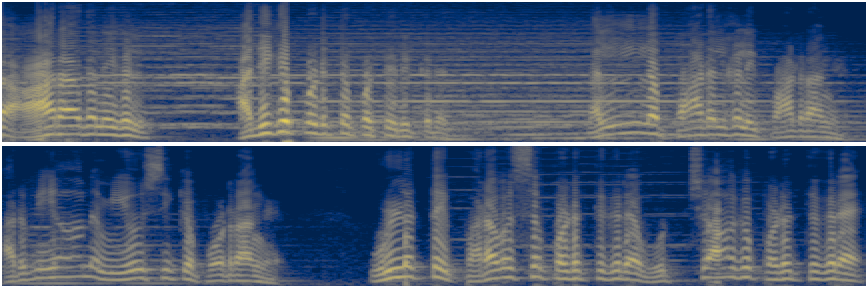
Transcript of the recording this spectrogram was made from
ஆராதனைகள் அதிகப்படுத்தப்பட்டு இருக்கிறது நல்ல பாடல்களை பாடுறாங்க அருமையான மியூசிக்கை போடுறாங்க. உள்ளத்தை பரவசப்படுத்துகிற உற்சாகப்படுத்துகிற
